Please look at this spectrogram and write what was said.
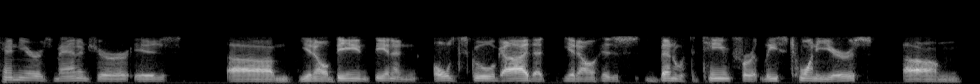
tenure as manager is, um, you know, being being an old school guy that you know has been with the team for at least 20 years. Um,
